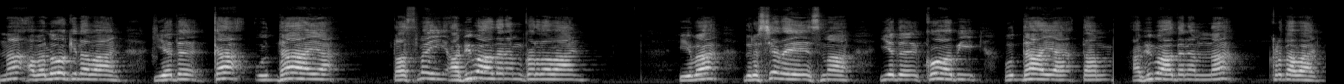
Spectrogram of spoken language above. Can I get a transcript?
ന അവലോകിതവാൻ. യത് ക ഉദ്ധായ. തസ്മൈ അഭിവാദനം കുറുതവാൻ ഇവ ദൃശ്യതേസ്മ യത് കോപി ഉദ്ധായ തം അഭിവാദനം ന കൃതവാൻ.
